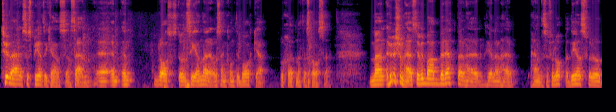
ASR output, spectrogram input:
Tyvärr så spred sig cancern sen. Eh, en, en bra stund senare och sen kom tillbaka och sköt metastaser. Men hur som helst, jag vill bara berätta den här, hela den här händelseförloppet. Dels för att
